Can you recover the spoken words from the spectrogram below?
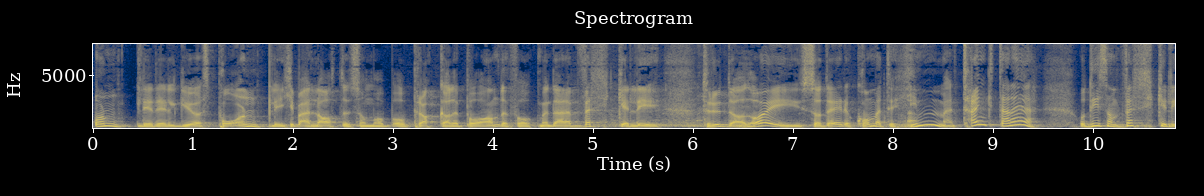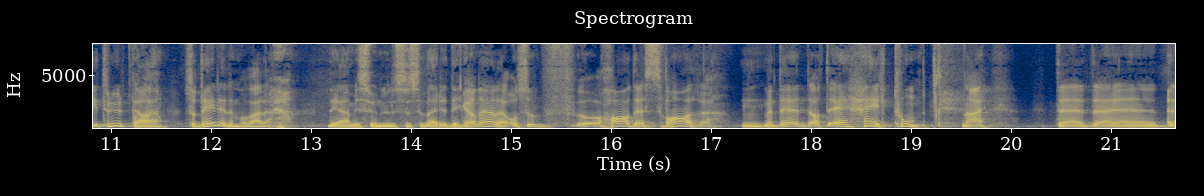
ordentlig religiøs, på ordentlig. Ikke bare late som og, og prakka det på andre folk, men der jeg virkelig trodde at Oi, så deilig å komme til himmelen! Tenk deg det! Og de som virkelig tror på Ja, det. Så deilig det må være. Det er misunnelsesverdig. Ja, det er det. Og så ha det svaret. Mm. Men det, at det er helt tomt Nei. Det, det, det,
